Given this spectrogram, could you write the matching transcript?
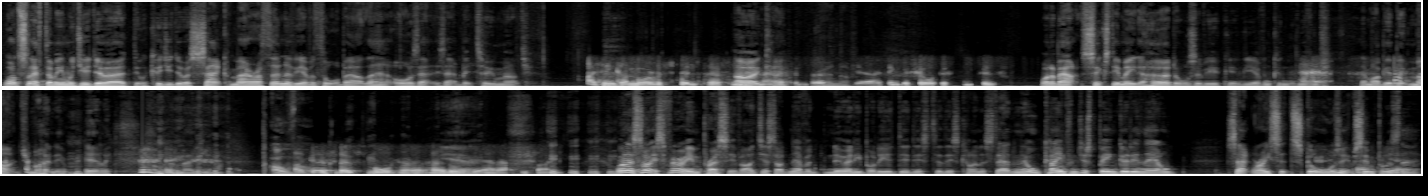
What's left? I mean, would you do a could you do a sack marathon? Have you ever thought about that, or is that is that a bit too much? I think I'm more of a sprint person Oh, than okay. marathon Fair person. enough. Yeah, I think the short distances. What about sixty metre hurdles? Have you have you haven't? con- That might be a bit much, mightn't it? Really, I would imagine. Pole I'll go for those small hurdles. Yeah. Yeah, that'd be fine. Well, it's not. It's very impressive. I just I'd never knew anybody who did this to this kind of stat, and it all came from just being good in the old sack race at school. Was it as simple as that?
